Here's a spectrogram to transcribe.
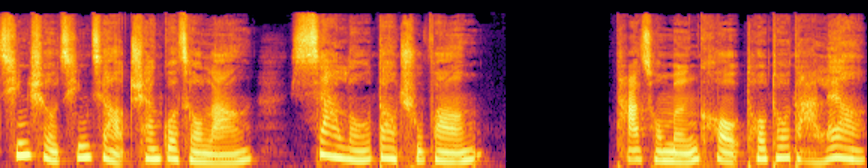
轻手轻脚穿过走廊，下楼到厨房。他从门口偷偷打量，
